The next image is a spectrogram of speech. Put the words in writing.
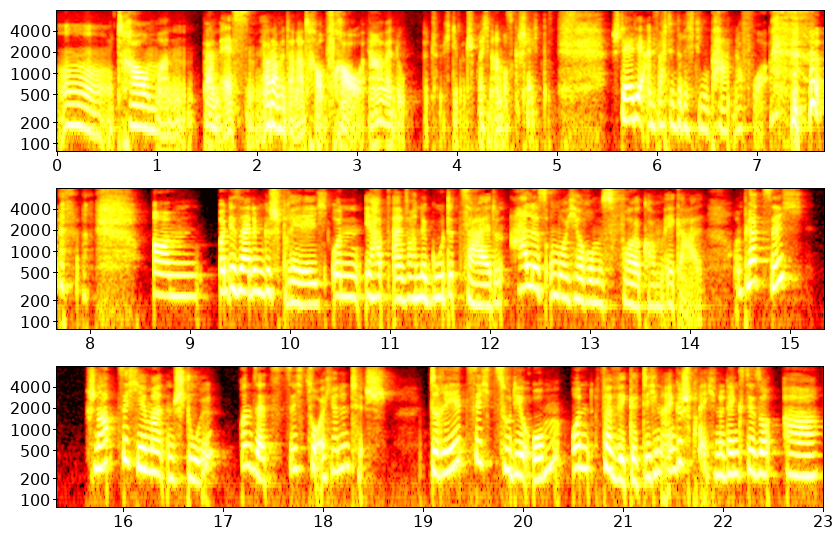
mm, Traummann beim Essen oder mit deiner Traumfrau, ja, wenn du natürlich dementsprechend anderes Geschlecht bist. Stell dir einfach den richtigen Partner vor. Um, und ihr seid im Gespräch und ihr habt einfach eine gute Zeit und alles um euch herum ist vollkommen egal. Und plötzlich schnappt sich jemand einen Stuhl und setzt sich zu euch an den Tisch, dreht sich zu dir um und verwickelt dich in ein Gespräch. Und du denkst dir so, ah,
